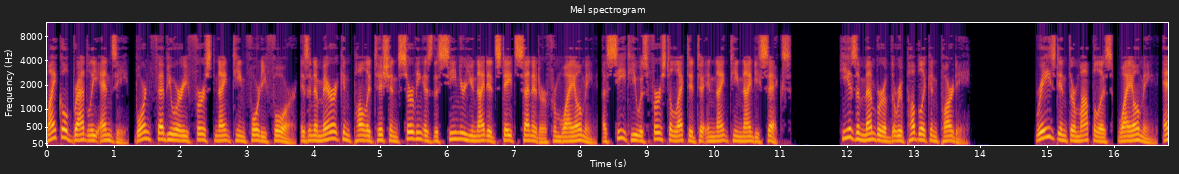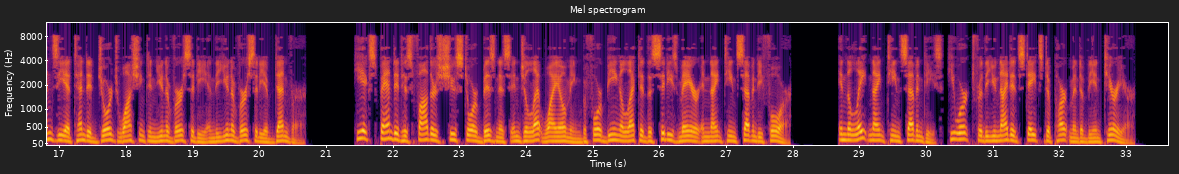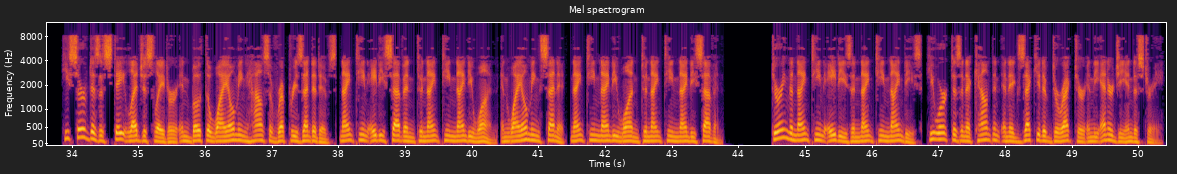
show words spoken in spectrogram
Michael Bradley Enzi, born February 1, 1944, is an American politician serving as the senior United States Senator from Wyoming, a seat he was first elected to in 1996. He is a member of the Republican Party. Raised in Thermopolis, Wyoming, Enzi attended George Washington University and the University of Denver. He expanded his father's shoe store business in Gillette, Wyoming before being elected the city's mayor in 1974. In the late 1970s, he worked for the United States Department of the Interior. He served as a state legislator in both the Wyoming House of Representatives 1987 and Wyoming Senate 1991 During the 1980s and 1990s, he worked as an accountant and executive director in the energy industry.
